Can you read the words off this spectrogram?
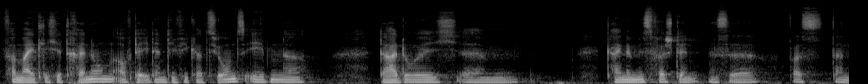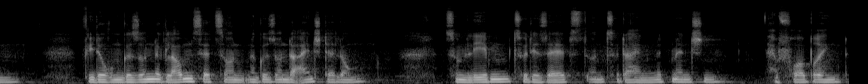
vermeintliche Trennung auf der Identifikationsebene, dadurch ähm, keine Missverständnisse, was dann wiederum gesunde Glaubenssätze und eine gesunde Einstellung zum Leben, zu dir selbst und zu deinen Mitmenschen hervorbringt.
